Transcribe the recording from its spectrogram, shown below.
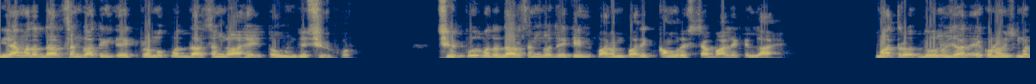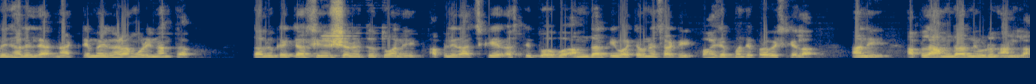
या मतदारसंघातील एक प्रमुख मतदारसंघ आहे तो म्हणजे शिरपूर. शिरपूर मतदारसंघ देखील पारंपरिक काँग्रेसचा बालेकिल्ला आहे. मात्र दोन हजार एकोणावीसमध्ये झालेल्या नाट्यमय घडामोडीनंतर तालुक्याच्या शीर्ष नेतृत्वाने आपले राजकीय अस्तित्व व आमदारकी वाचवण्यासाठी भाजपमध्ये प्रवेश केला आणि आपला आमदार निवडून आणला.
